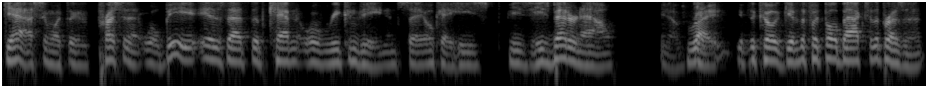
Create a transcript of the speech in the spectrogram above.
guess and what the precedent will be is that the cabinet will reconvene and say okay he's he's he's better now. You know right. give, give the code give the football back to the president.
